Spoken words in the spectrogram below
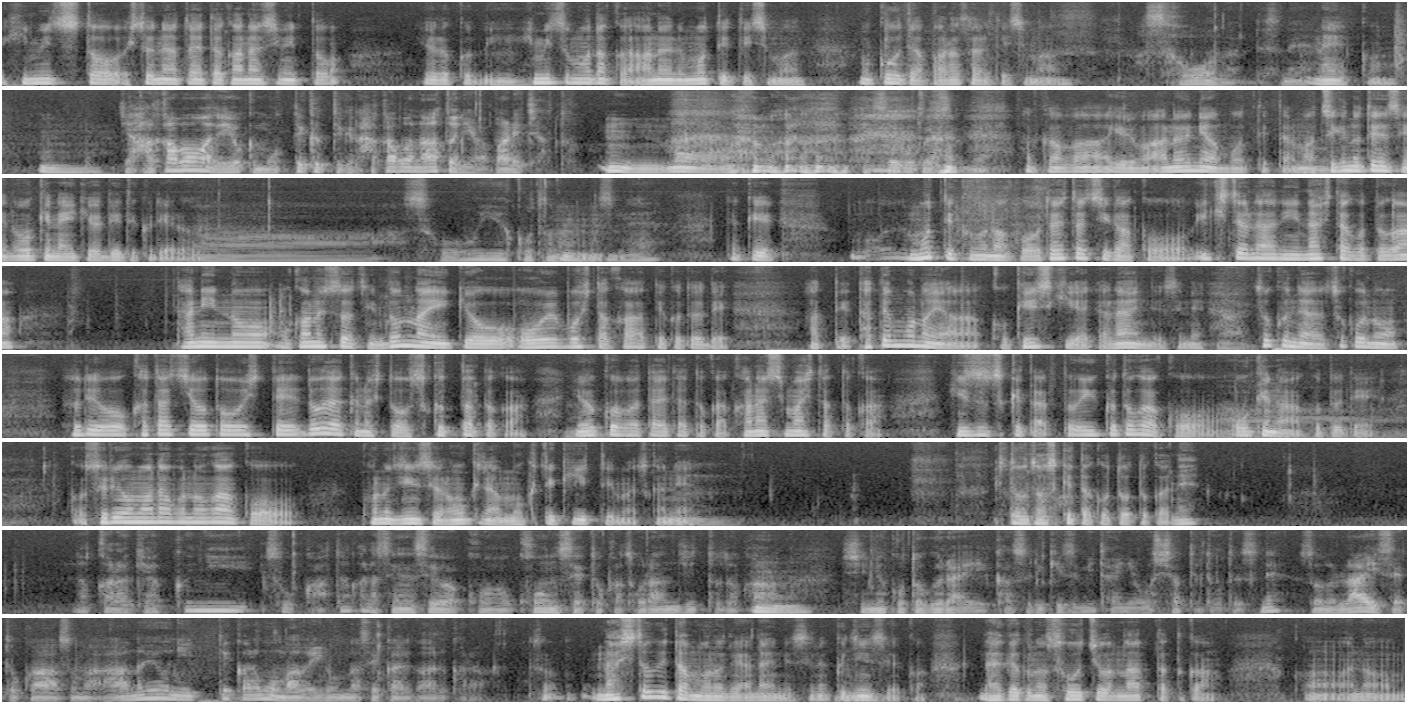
秘密と人に与えた悲しみと喜び、うん。秘密もだからあの世に持っていってしまう。向こうではばらされてしまそうなんですね。うねこう、うん。じゃあ墓場までよく持ってくっていうけど墓場の後にはバレちゃうと。うん、もう そういうことですよね。墓場よりもあの世には持っていったら、まあ、次の天性の大きな影響が出てくるやろう、ああそういうことなんですね、だけ持っていくものはこう私たちがこう生きてる間に成したことが他人の他の人たちにどんな影響を及ぼしたかということであって建物やこう形式じゃないんですね。はい。そこにはそこのそれを形を通してどれだけの人を救ったとか喜びを与えたとか悲しましたとか傷つけたということがこう大きなことでそれを学ぶのがこうこの人生の大きな目的といいますかね、うん。人を助けたこととかねだから逆にそうか。だから先生はこの今世とかトランジットとか、うん。死ぬことぐらいかすり傷みたいにおっしゃってるってことですね。その来世とかそのあの世に行ってからもまだいろんな世界があるから。成し遂げたものではないんですね、人生こう大学の総長になったとかあの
